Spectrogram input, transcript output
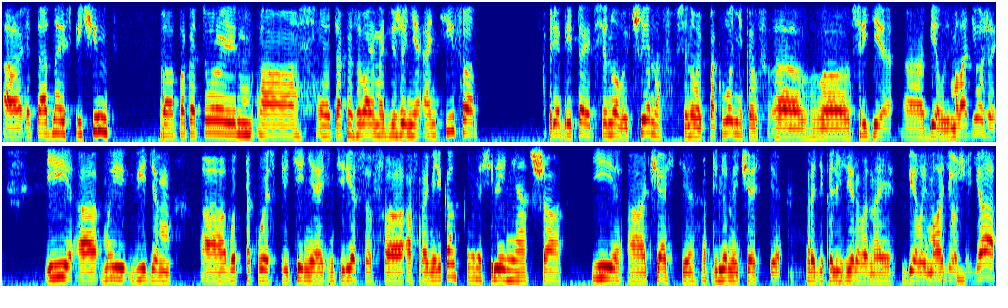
Это одна из причин, по которым так называемое движение «Антифа» приобретает все новых членов, все новых поклонников в среде белой молодежи. И мы видим вот такое сплетение интересов афроамериканского населения США и части, определенной части радикализированной белой молодежи. Я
